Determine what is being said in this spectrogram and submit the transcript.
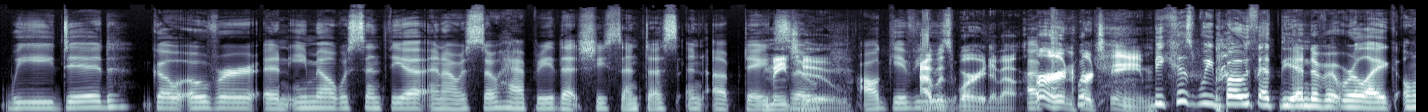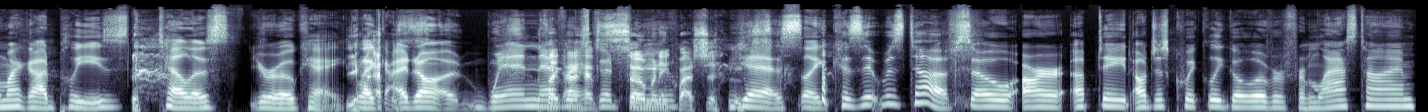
we did go over an email with Cynthia, and I was so happy that she sent us an update. Me So too. I'll give you. I was worried about her and her team. because we both at the end of it were like, "Oh my God, please tell us you're okay." Like I don't. Whenever like I have good so many you. questions. Yes, like because it was tough. So our update, I'll just quickly go over from last time.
